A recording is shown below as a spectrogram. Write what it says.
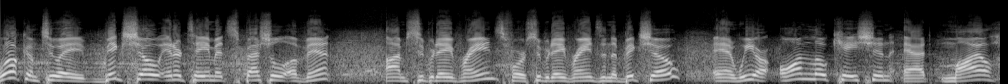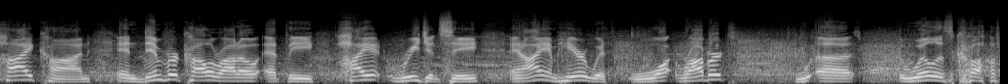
Welcome to a Big Show Entertainment special event. I'm Super Dave Raines for Super Dave Raines and the Big Show, and we are on location at MileHi Con in Denver, Colorado at the Hyatt Regency, and I am here with Wa- Robert uh, Williscroft.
